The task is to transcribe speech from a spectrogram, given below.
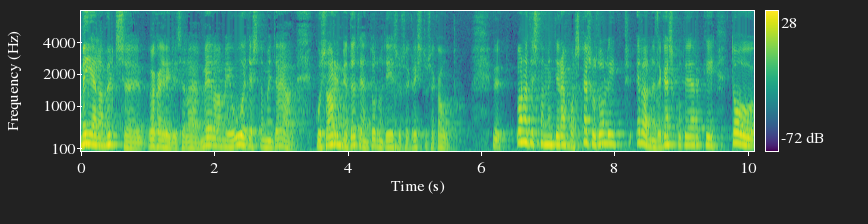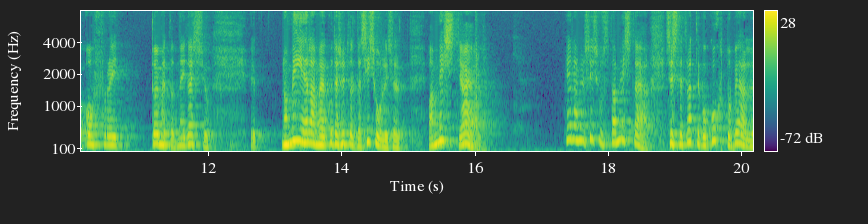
meie elame üldse väga erilisel ajal, me elame ju Uue Testamendi ajal, kus arm ja tõde on tulnud Jeesuse Kristuse kaudu. Vana-testamendi rahvas, käsud olid, ela nende käskude järgi, too ohvreid, toimetad neid asju. no meie elame, kuidas ütelda, sisuliselt amnestia ajal me elame sisuliselt amnestia ajal, sest et vaata, kui kohtu peal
